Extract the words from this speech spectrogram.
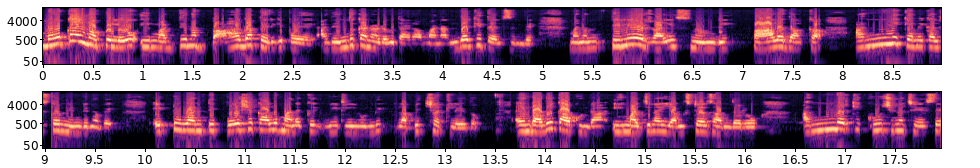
మోకాల నొప్పులు ఈ మధ్యన బాగా పెరిగిపోయాయి. అది ఎందుకని అడుగుతారా మనందరికీ తెలిసిందే. మనం తినే రైస్ నుండి పాల దాకా అన్ని కెమికల్స్తో నిండినవే. ఎటువంటి పోషకాలు మనకి వీటి నుండి లభించట్లేదు. అండ్ అదే కాకుండా ఈ మధ్యన యంగ్స్టర్స్ అందరూ అందరికి కూర్చుని చేసే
